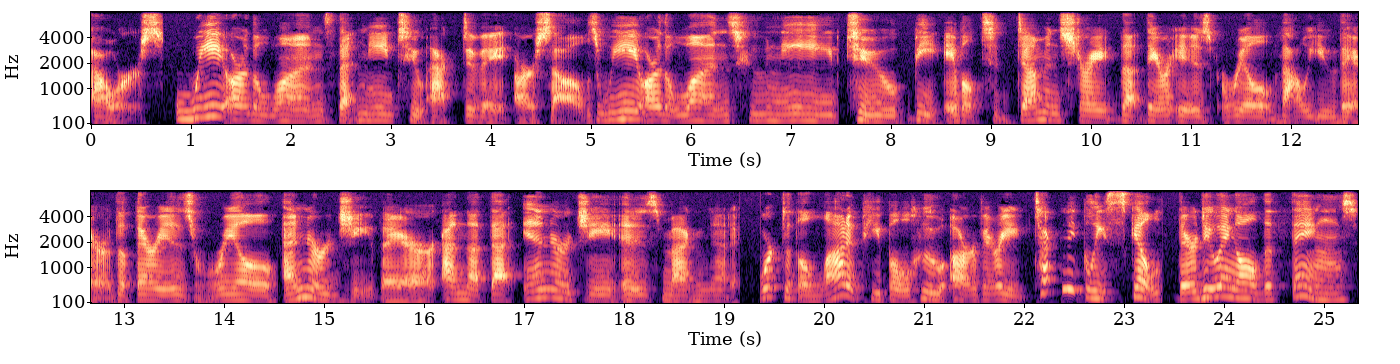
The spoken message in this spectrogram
ours. We are the ones that need to activate ourselves. We are the ones who need to be able to demonstrate that there is real value there, that there is real energy there, and that that energy is magnetic. Worked with a lot of people who are very technically skilled. They're doing all the things,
